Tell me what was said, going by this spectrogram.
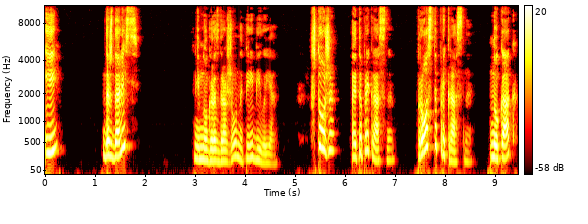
«И? Дождались?» Немного раздраженно перебила я. «Что же, это прекрасно. Просто прекрасно. Ну как?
